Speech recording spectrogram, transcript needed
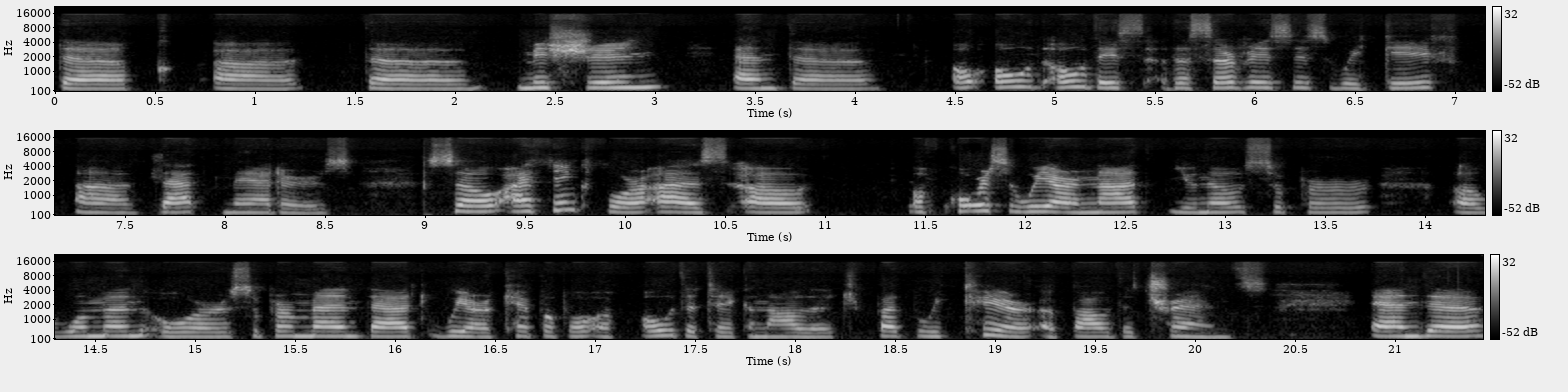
the uh, the mission, and the, all, all, all these the services we give uh, that matters. So I think for us, uh, of course, we are not you know super a woman or superman that we are capable of all the technology, but we care about the trends. And uh,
